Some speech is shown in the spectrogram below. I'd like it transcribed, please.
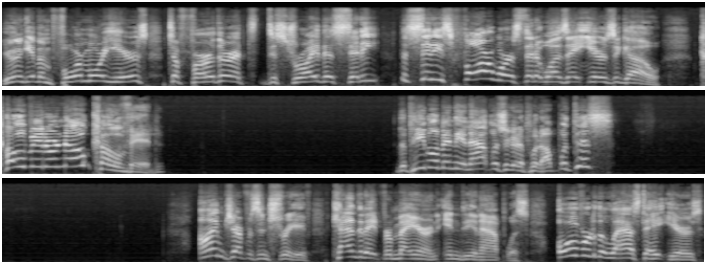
You're going to give him four more years to further destroy this city? The city's far worse than it was eight years ago. COVID or no COVID. The people of Indianapolis are going to put up with this? I'm Jefferson Shreve, candidate for mayor in Indianapolis. Over the last eight years,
